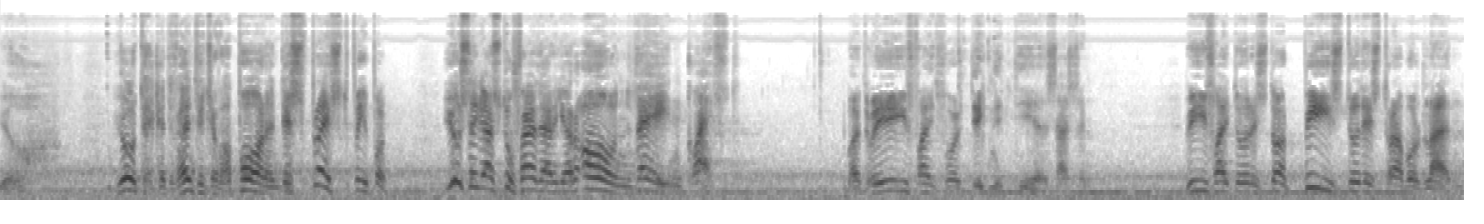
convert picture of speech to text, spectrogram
You... You take advantage of a poor and displaced people, using us to further your own vain quest. But we fight for dignity, assassin. We fight to restore peace to this troubled land.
